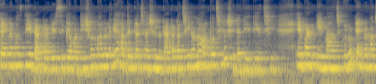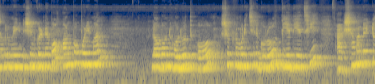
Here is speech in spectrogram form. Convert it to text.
ট্যাংরা মাছ দিয়ে ডাটার রেসিপি আমার ভীষণ ভালো লাগে। হাতের কাছে আসলে ডাটাটা ছিল না, অল্প ছিল, সেটা দিয়ে দিয়েছি। এবার এই মাছগুলো, ট্যাংরা মাছগুলো মেরিনেশন করে নেব। অল্প পরিমাণ লবণ, হলুদ ও শুকনো মরিচের গুঁড়ো দিয়ে দিয়েছি। আর সামান্য একটু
